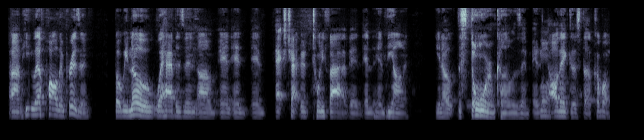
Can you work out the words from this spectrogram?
Um, he left Paul in prison, but we know what happens in um, in, in, in Acts chapter 25 and, and, and beyond. You know, the storm comes and, and all that good stuff. Come on.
